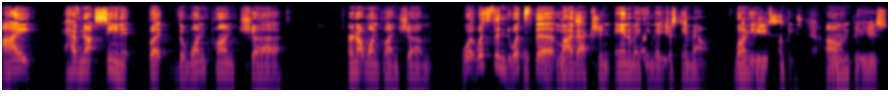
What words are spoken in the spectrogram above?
I have not seen it, but the One Punch, uh, or not One Punch. Um, what what's the what's the live action anime One thing that just came out? One, One Piece. Piece? One Piece. Um, One Piece.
